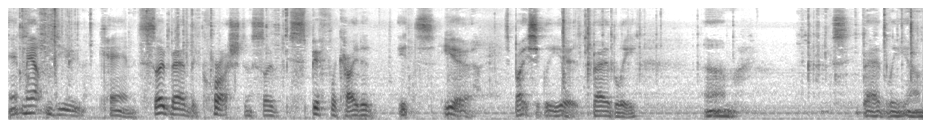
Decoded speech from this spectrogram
Mountain Dew can. It's so badly crushed and so spifflicated. It's, yeah, it's basically, yeah, it's badly, um, it's badly, um,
